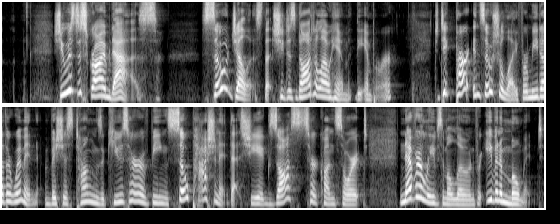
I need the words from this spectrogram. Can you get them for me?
she was described as so jealous that she does not allow him, the emperor, to take part in social life or meet other women. Vicious tongues accuse her of being so passionate that she exhausts her consort, never leaves him alone for even a moment.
